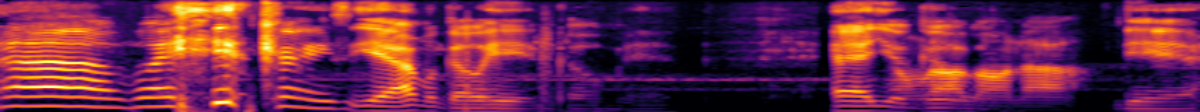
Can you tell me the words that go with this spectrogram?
oh boy, you crazy. Yeah, I'm gonna go ahead and go, man. Have you a good one. on now. Yeah.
